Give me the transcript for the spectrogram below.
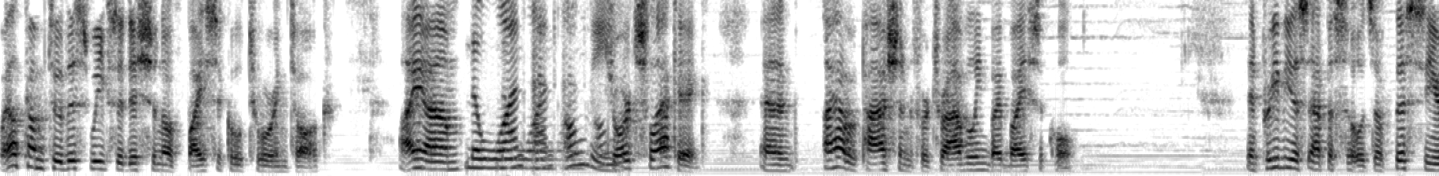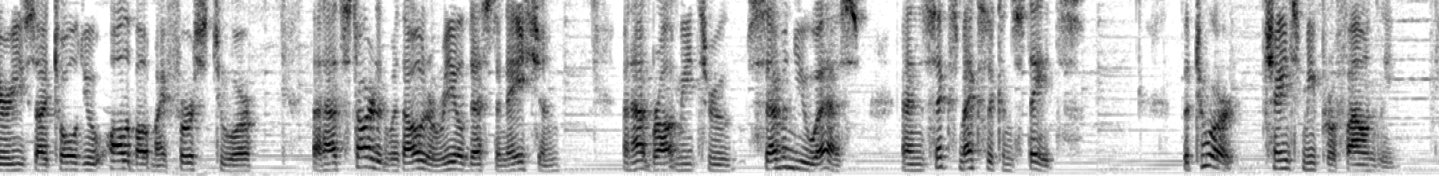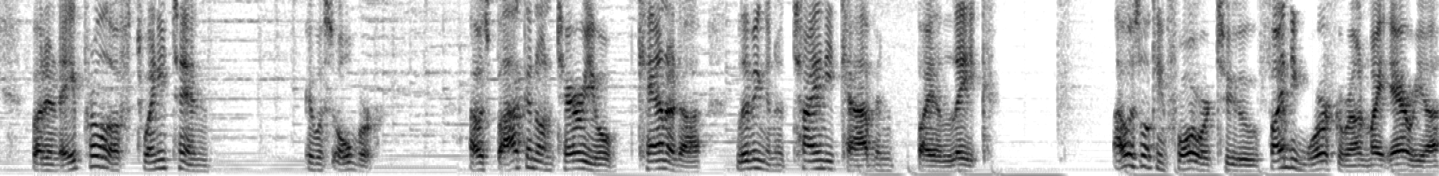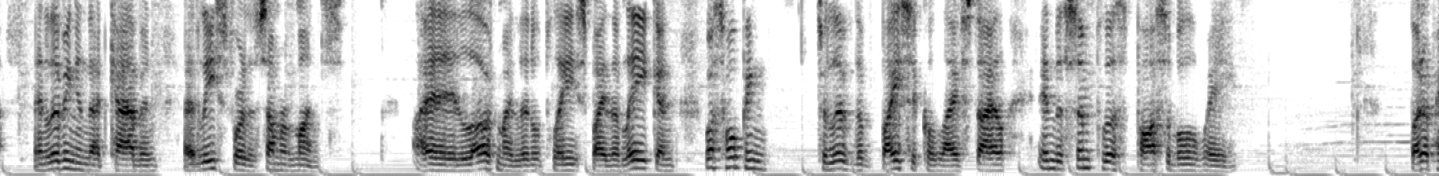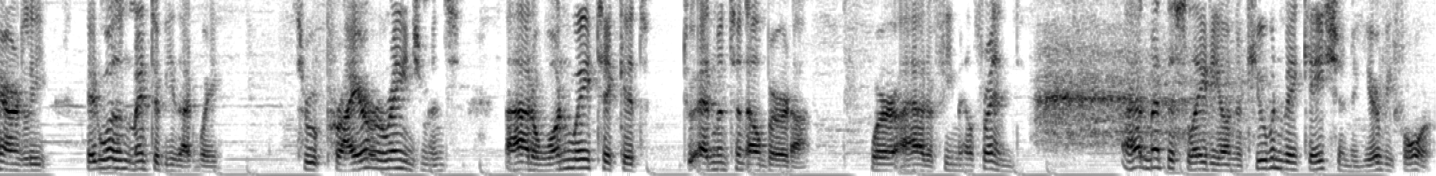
Welcome to this week's edition of Bicycle Touring Talk. I am the one, the one and only George Schlagheck, and I have a passion for traveling by bicycle. In previous episodes of this series, I told you all about my first tour that had started without a real destination and had brought me through seven US and six Mexican states. The tour changed me profoundly but in April of 2010, it was over. I was back in Ontario, Canada, living in a tiny cabin by a lake. I was looking forward to finding work around my area and living in that cabin at least for the summer months. I loved my little place by the lake and was hoping to live the bicycle lifestyle in the simplest possible way. But apparently, it wasn't meant to be that way. Through prior arrangements, I had a one way ticket to Edmonton, Alberta, where I had a female friend. I had met this lady on a Cuban vacation a year before.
